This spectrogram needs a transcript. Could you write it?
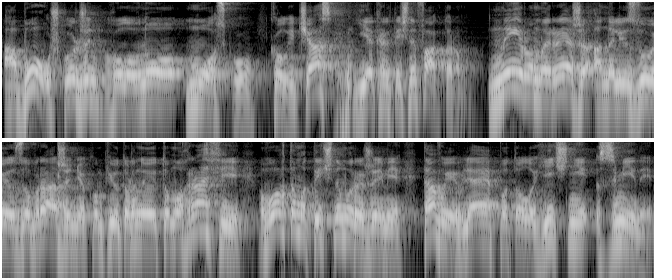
або ушкоджень головного мозку, коли час є критичним фактором. Нейромережа аналізує зображення комп'ютерної томографії в автоматичному режимі та виявляє патологічні зміни.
